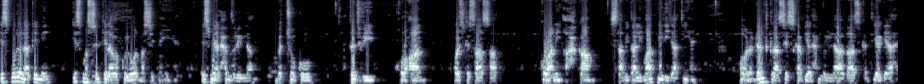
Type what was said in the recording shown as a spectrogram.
इस पूरे इलाके में इस मस्जिद के अलावा कोई और मस्जिद नहीं है। इसमें अल्हम्दुलिल्लाह बच्चों को तजवीद कुरान और इसके साथ साथ कुरानी अहकाम, इस्लामी तालीमत भी दी जाती हैं और अडल्ट क्लासेस का भी अल्हम्दुलिल्लाह आगाज़ कर दिया गया है।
